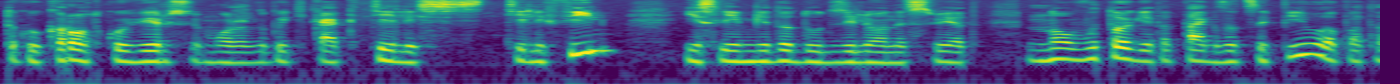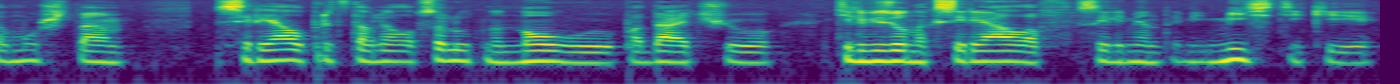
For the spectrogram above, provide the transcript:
такую короткую версию, может быть, как телес, телефильм, если им не дадут зеленый свет. Но в итоге это так зацепило, потому что сериал представлял абсолютно новую подачу телевизионных сериалов с элементами мистики,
